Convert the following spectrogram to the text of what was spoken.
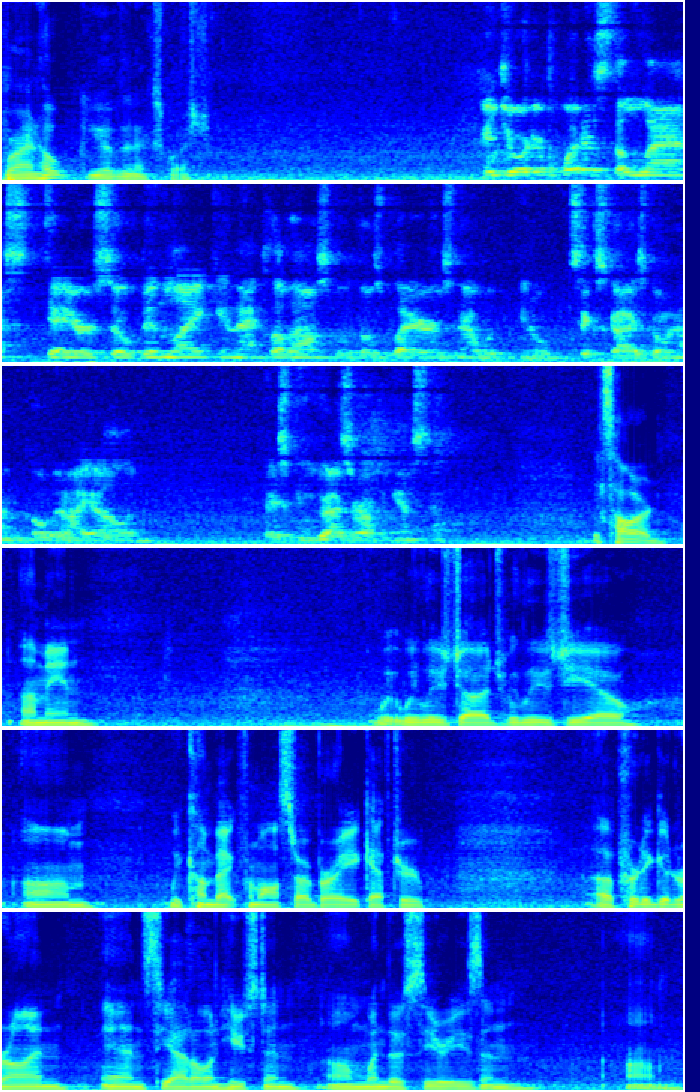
Bryan Hoch, you have the next question. Hey Jordan, what has the last day or so been like in that clubhouse with those players now with, you know, six guys going on COVID IL and basically you guys are up against it? It's hard. I mean, we, we lose Judge, we lose Gio. Um, we come back from All Star break after a pretty good run in Seattle and Houston, um, win those series, and um,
